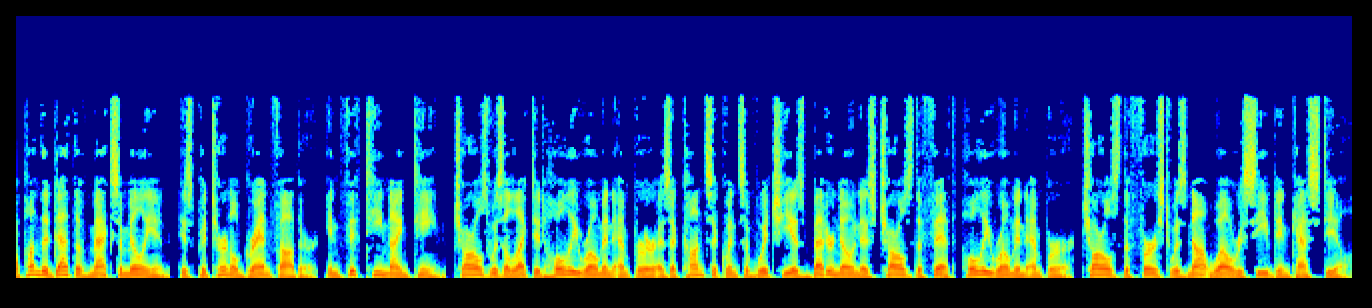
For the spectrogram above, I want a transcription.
Upon the death of Maximilian, his paternal grandfather, in 1519, Charles was elected Holy Roman Emperor as a consequence of which he is better known as Charles V, Holy Roman Emperor. Charles I was not well received in Castile.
